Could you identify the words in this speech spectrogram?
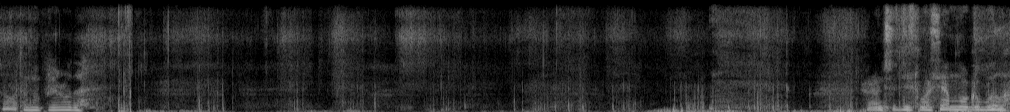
Вот она природа. Раньше здесь лося много было.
